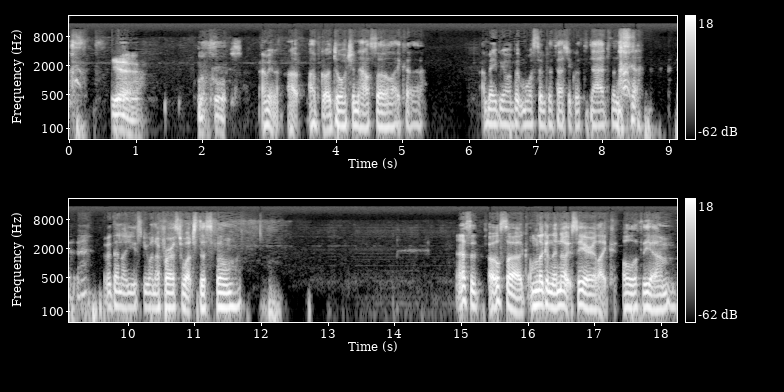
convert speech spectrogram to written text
Yeah, of course. I mean, I, I've got a daughter now, so like, uh, maybe I'm a bit more sympathetic with the dad than but than I used to when I first watched this film. That's a, also I'm looking at the notes here, like all of the um.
